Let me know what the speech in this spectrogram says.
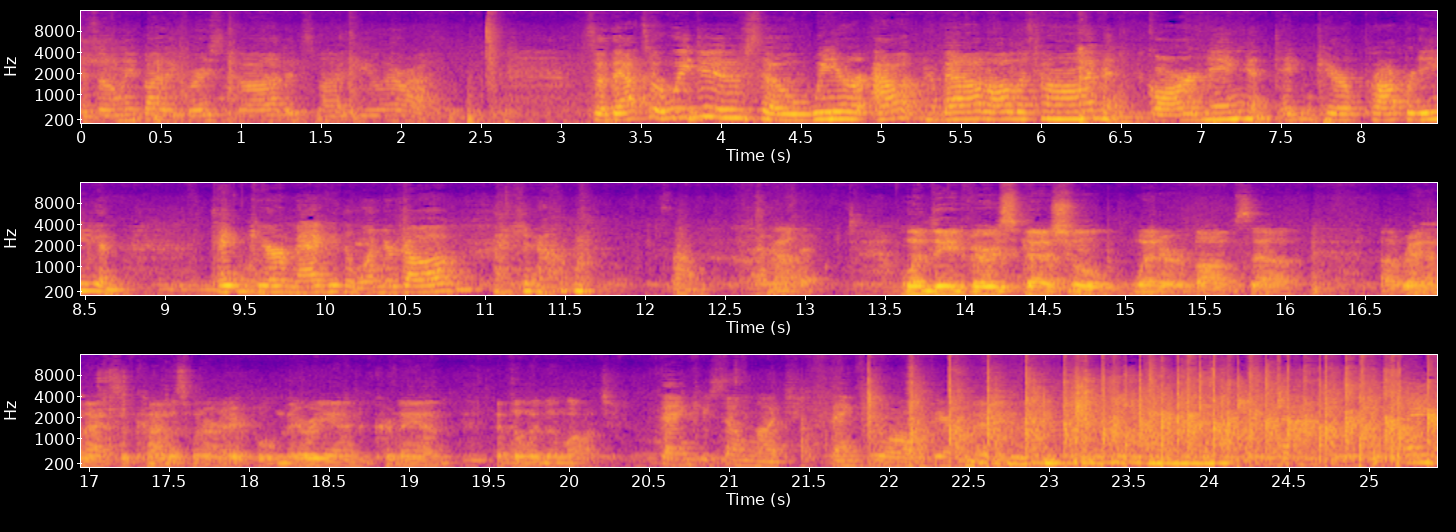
it's only by the grace of God. It's not you or I. So that's what we do. So we are out and about all the time and gardening and taking care of property and taking care of Maggie the Wonder Dog. You know, so that is it. Well, indeed, very special winner, Bob's uh, uh, Random Acts of Kindness winner in April, Marianne Kernan at the Linden Lodge. Thank you so much. Thank you all very much. Thank you. Thank you.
